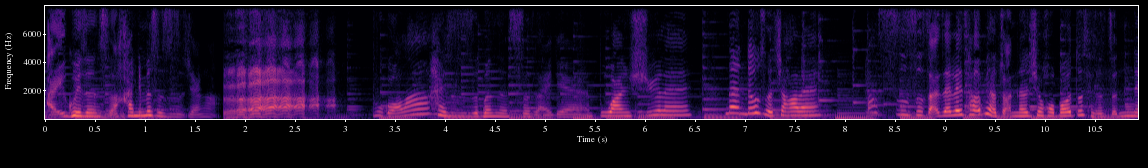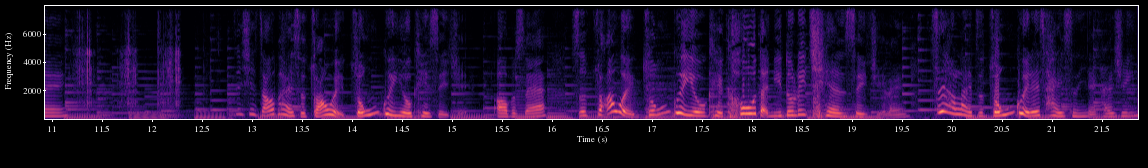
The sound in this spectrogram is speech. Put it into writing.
爱国人士喊你们是日奸啊？不过啦，还是日本人实在点，不玩虚的，难都是假的，把实实在在的钞票赚到起荷包都才是真的。这些招牌是专为中国游客设计，哦不是，是专为中国游客口袋里头的钱设计的。只要来自中国的财神爷开心，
